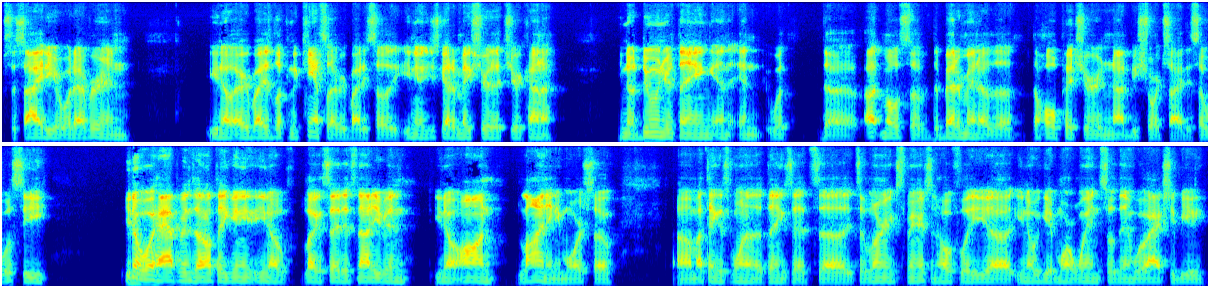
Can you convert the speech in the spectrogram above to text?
society or whatever and you know everybody's looking to cancel everybody so you know you just got to make sure that you're kind of you know doing your thing and and with the utmost of the betterment of the the whole picture and not be short-sighted so we'll see you know what happens. I don't think any, you know, like I said, it's not even you know online anymore. So um, I think it's one of the things that's uh, it's a learning experience, and hopefully, uh, you know, we get more wins. So then we'll actually be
